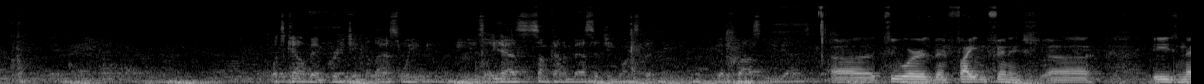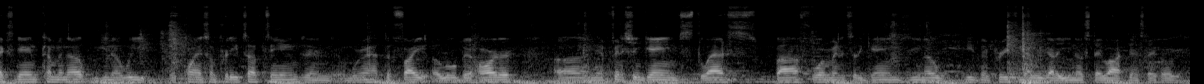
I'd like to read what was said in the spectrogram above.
What's Cal been preaching the last week? He usually has some kind of message he wants to get across to you guys? Uh, two words: been fight and finish. Uh, these next games coming up, you know, we, we're playing some pretty tough teams, and we're gonna have to fight a little bit harder. Uh, and then finishing games, the last five, four minutes of the games, you know, he's been preaching that we got to, you know, stay locked in, stay focused.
